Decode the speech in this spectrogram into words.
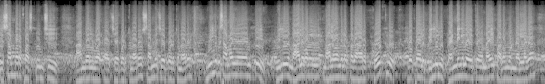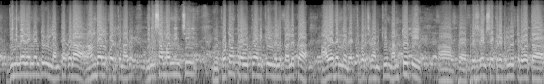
డిసెంబర్ ఫస్ట్ నుంచి ఆందోళన చేపడుతున్నారు సమ్మె చేపడుతున్నారు. వీళ్ళకు సంబంధించి విలువ నాలుగు వందల నాలుగు వందల పదహారు కోట్లు రూపాయల బిల్లులు పెండింగ్లో అయితే ఉన్నాయి పదమూడు నెలలుగా. దీని మీద ఏంటంటే వీళ్ళంతా కూడా ఆందోళన పడుతున్నారు. దీనికి సంబంధించి కూటమి ప్రభుత్వానికి వీళ్ళ తాలూకా ఆవేదనని వ్యక్తపరచడానికి మనతోటి ప్ర- ప్రెసిడెంట్ సెక్రటరీలు తర్వాత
